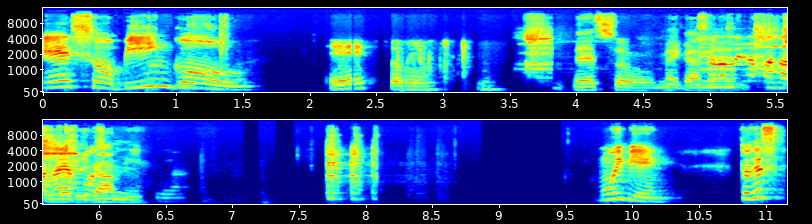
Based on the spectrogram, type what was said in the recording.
Eso, bingo. Eso. Eso, me gané. Eso no me la pasaba de. Muy bien. Entonces,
